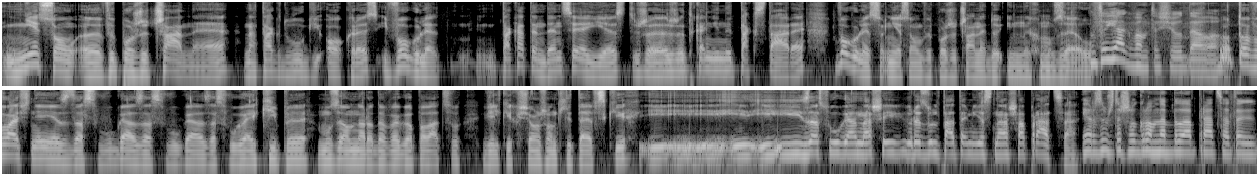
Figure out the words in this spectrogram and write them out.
nie są e, wypożyczane na tak długi okres i w ogóle taka tendencja jest, że, że tkaniny tak stare w ogóle są, nie są wypożyczane do innych muzeów. No to jak wam to się udało? No to właśnie jest zasługa, zasługa, zasługa ekipy Muzeum Narodowego Pałacu Wielkich Książąt Litewskich i, i, i, i zasługa naszej, rezultatem jest nasza praca. Ja rozumiem, że też ogromna była praca te,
